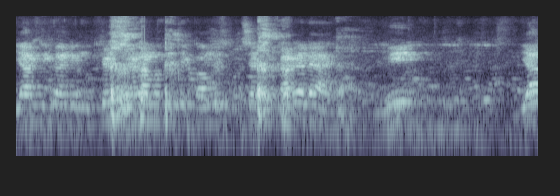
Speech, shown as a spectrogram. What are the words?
या ठिकाणी मुख्य शहरामध्ये जे काँग्रेस पक्षाचे कार्यालय आहे मी या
